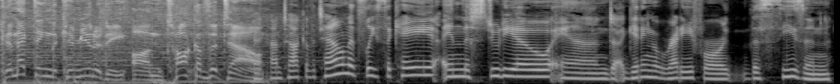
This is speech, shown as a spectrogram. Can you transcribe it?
connecting the community on Talk of the Town. Back on Talk of the Town, it's Lisa Kay in the studio and uh, getting ready for the season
